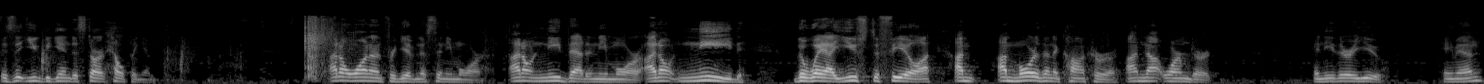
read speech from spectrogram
is that you begin to start helping him. I don't want unforgiveness anymore. I don't need that anymore. I don't need the way I used to feel. I, am I'm, I'm more than a conqueror. I'm not worm dirt. And neither are you. Amen?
